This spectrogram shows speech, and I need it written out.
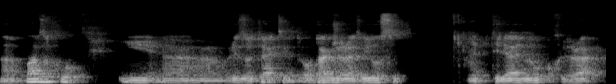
а, пазуху, и в результате также развился эпителиальный опухоль рак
